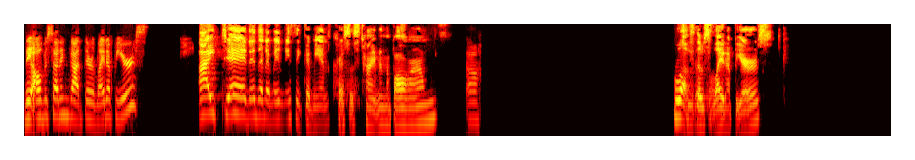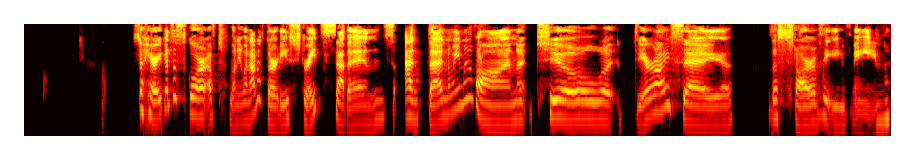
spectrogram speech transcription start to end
they all of a sudden got their light up ears? I did, and then it made me think of me and Chris's time in the ballroom. Oh, Love those light up ears. So Harry gets a score of 21 out of 30, straight sevens. And then we move on to, dare I say, the star of the evening.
